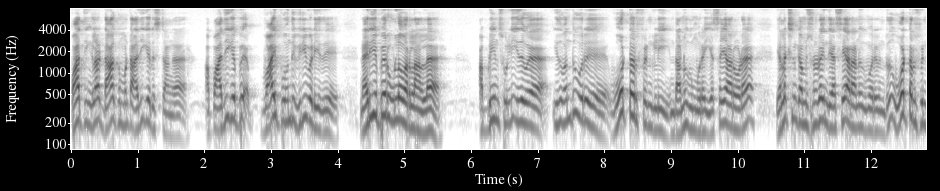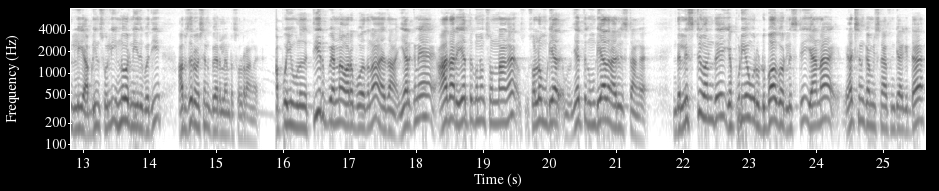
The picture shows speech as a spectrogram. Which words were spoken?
பார்த்தீங்களா டாக்குமெண்ட் அதிகரிச்சிட்டாங்க. அப்போ அதிக பேர் வாய்ப்பு வந்து விரிவடையுது. நிறைய பேர் உள்ளே வரலாம்ல? அப்படின்னு சொல்லி இது இது வந்து ஒரு ஓட்டர் ஃப்ரெண்ட்லி இந்த அணுகுமுறை எஸ்ஐஆரோட எலெக்ஷன் கமிஷனோட இந்த எஸ்ஐஆர் அணுகுமுறைன்றது ஓட்டர் ஃப்ரெண்ட்லி அப்படின்னு சொல்லி இன்னொரு நீதிபதி அப்சர்வேஷன் பேரில் என்று சொல்கிறாங்க அப்போ இவங்களுக்கு தீர்ப்பு என்ன வரப்போகுதுன்னா அதுதான். ஏற்கனவே ஆதார் ஏற்றுக்கணும்னு சொன்னாங்க. சொல்ல முடியாது ஏற்றுக்க முடியாதுன்னு அறிவிச்சிட்டாங்க. இந்த லிஸ்ட்டு வந்து எப்படியும் ஒரு டுபாக் ஒரு ஏன்னா எலெக்ஷன் கமிஷன் ஆஃப் இந்தியா கிட்ட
